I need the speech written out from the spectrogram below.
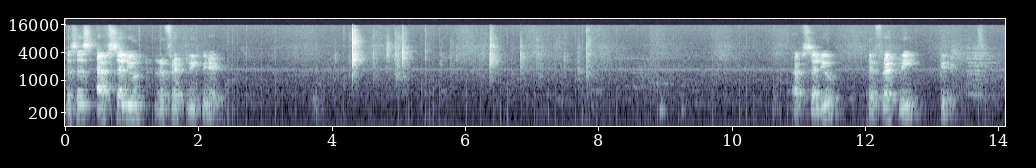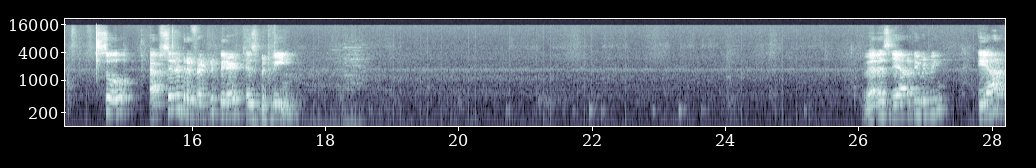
this is absolute refractory period absolute refractory period so absolute refractory period is between where is ARP between? ARP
